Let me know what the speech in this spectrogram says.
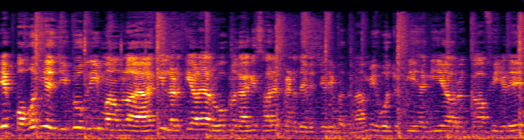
ਇਹ ਬਹੁਤ ਹੀ ਅਜੀਬੋ-ਗਰੀਬ ਮਾਮਲਾ ਆਇਆ ਕਿ ਲੜਕੇ ਵਾਲੇ ਆਰੋਪ ਲਗਾ ਕੇ ਸਾਰੇ ਪਿੰਡ ਦੇ ਵਿੱਚ ਜਿਹੜੀ ਬਦਨਾਮੀ ਹੋ ਚੁੱਕੀ ਹੈਗੀ ਆ ਔਰ ਕਾਫੀ ਜਿਹੜੇ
